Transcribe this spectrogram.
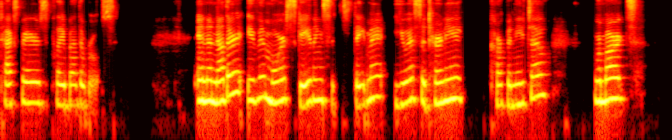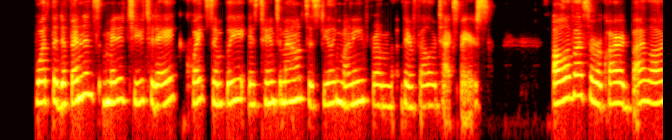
taxpayers play by the rules. In another, even more scathing statement, U.S. Attorney Carpenito remarked, What the defendants admitted to today, quite simply, is tantamount to stealing money from their fellow taxpayers. All of us are required by law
